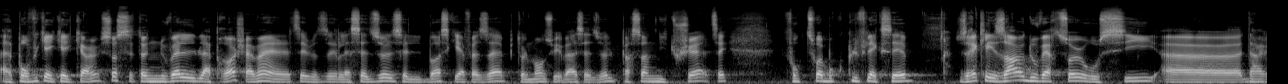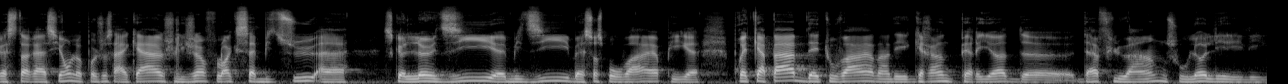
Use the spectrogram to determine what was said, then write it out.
ça. Pourvu qu'il y ait quelqu'un. Ça, c'est une nouvelle approche. Avant, je veux dire, la cédule, c'est le boss qui la faisait, puis tout le monde suivait la cédule, personne n'y touchait, faut que tu sois beaucoup plus flexible. Je dirais que les heures d'ouverture aussi euh, dans la restauration, là, pas juste à la cage, les gens, il va falloir qu'ils s'habituent à ce que lundi, euh, midi, ben ça, c'est pas ouvert. Puis euh, pour être capable d'être ouvert dans des grandes périodes euh, d'affluence où là, les, les-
